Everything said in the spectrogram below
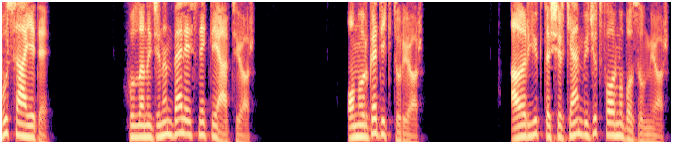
Bu sayede kullanıcının bel esnekliği artıyor. Omurga dik duruyor. Ağır yük taşırken vücut formu bozulmuyor.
